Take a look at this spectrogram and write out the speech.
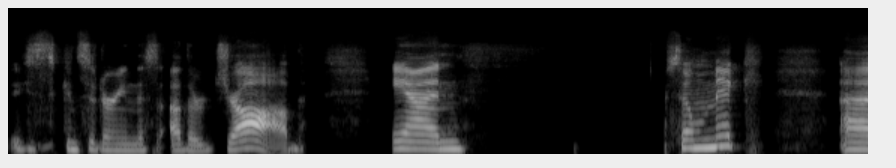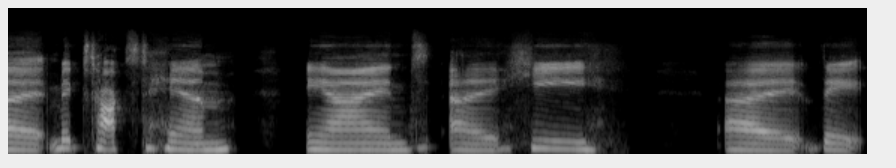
he's considering this other job, and so Mick uh, Mick talks to him, and uh, he uh, they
